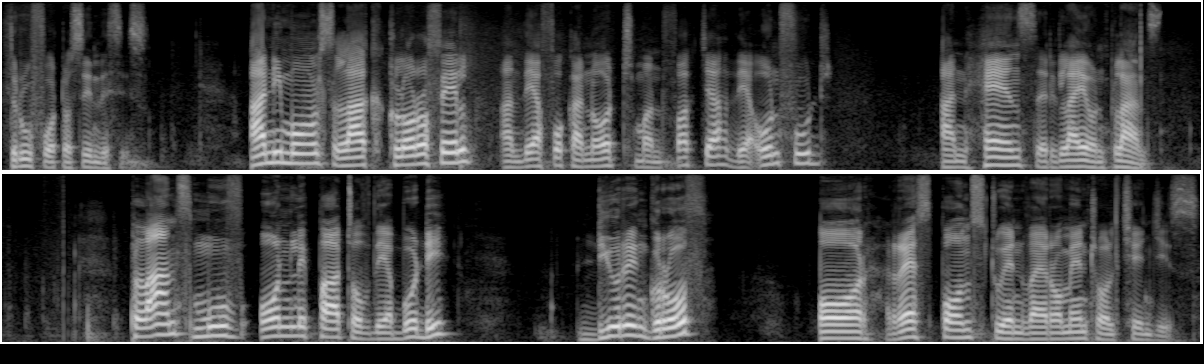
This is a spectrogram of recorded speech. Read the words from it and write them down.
through photosynthesis. Animals lack chlorophyll and therefore cannot manufacture their own food and hence rely on plants. Plants move only part of their body during growth or response to environmental changes.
